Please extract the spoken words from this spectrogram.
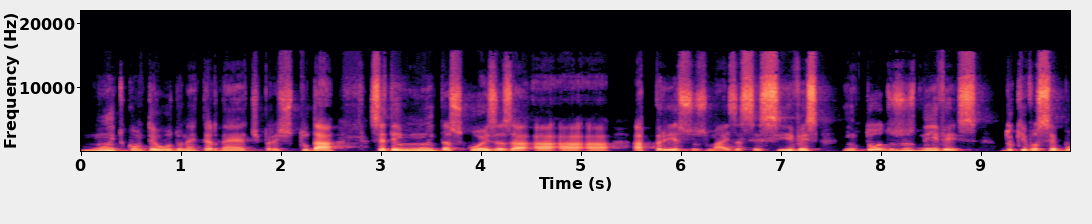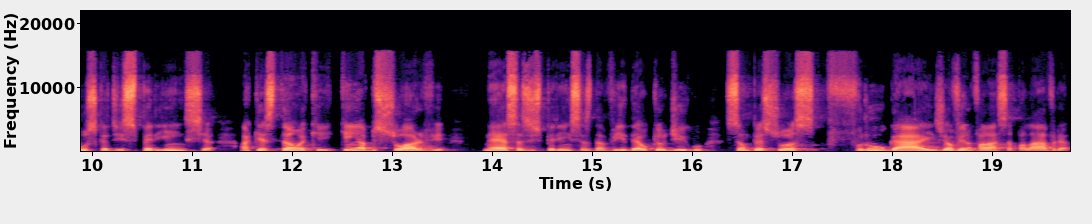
muito conteúdo na internet para estudar, você tem muitas coisas a, a, a, a preços mais acessíveis em todos os níveis do que você busca de experiência. A questão é que quem absorve né, essas experiências da vida é o que eu digo, são pessoas frugais. Já ouviram falar essa palavra?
